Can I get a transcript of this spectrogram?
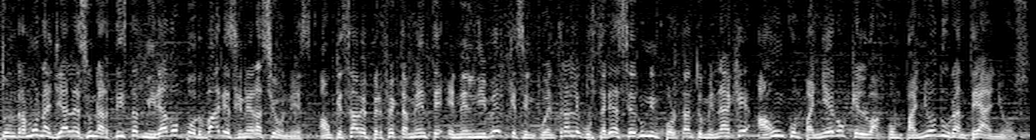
Don Ramón Ayala es un artista admirado por varias generaciones. Aunque sabe perfectamente en el nivel que se encuentra, le gustaría hacer un importante homenaje a un compañero que lo acompañó durante años.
